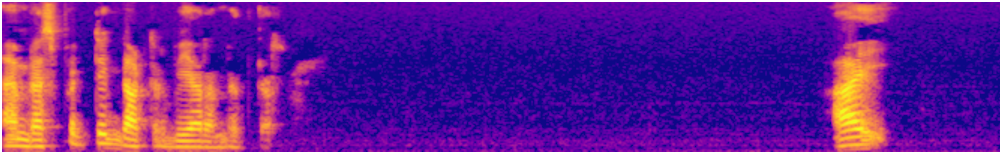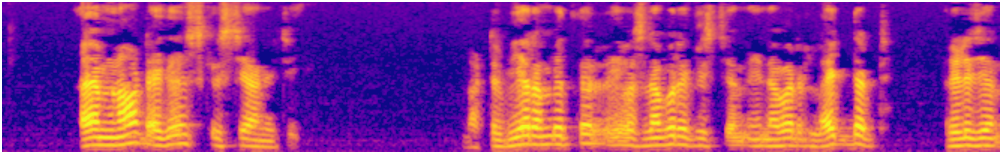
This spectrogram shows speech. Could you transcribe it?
I'm respecting doctor B R Ambedkar I I'm not against Christianity doctor B R Ambedkar he was never a Christian he never like that religion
